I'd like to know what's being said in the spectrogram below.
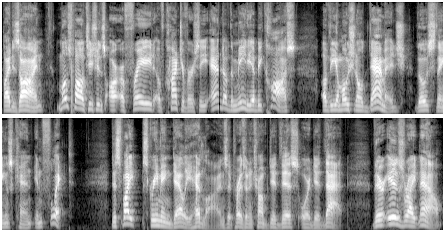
By design, most politicians are afraid of controversy and of the media because of the emotional damage those things can inflict. Despite screaming daily headlines that President Trump did this or did that, there is right now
